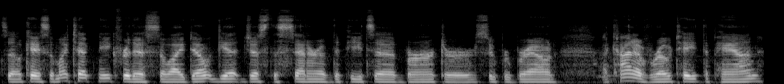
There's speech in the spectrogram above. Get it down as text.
So, okay, so my technique for this, so I don't get just the center of the pizza burnt or super brown, I kind of rotate the pan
